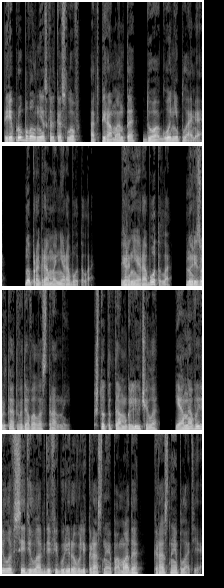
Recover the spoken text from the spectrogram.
Перепробовал несколько слов от пироманта до огонь и пламя но программа не работала. Вернее, работала, но результат выдавала странный. Что-то там глючило, и она вывела все дела, где фигурировали красная помада, красное платье.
